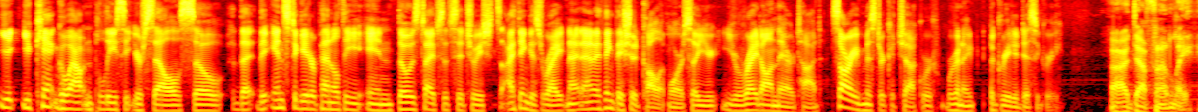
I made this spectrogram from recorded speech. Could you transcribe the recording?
you, you can't go out and police it yourselves. So the, the instigator penalty in those types of situations, I think is right. And I, and I think they should call it more. So you're, you're right on there, Todd. Sorry, Mr. Tkachuk. We're, we're going to agree to disagree. Uh, definitely.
